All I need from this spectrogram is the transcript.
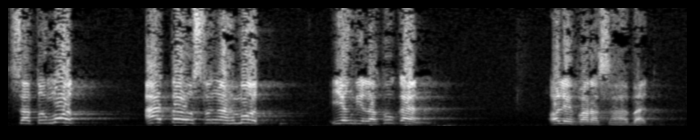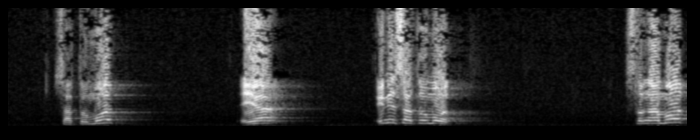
satu mut atau setengah mut yang dilakukan oleh para sahabat. Satu mut, ya, ini satu mut. Setengah mut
